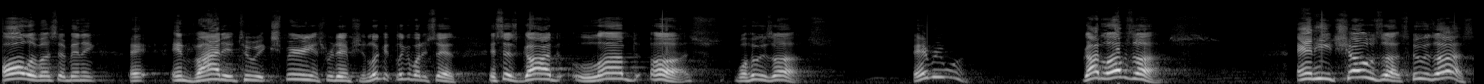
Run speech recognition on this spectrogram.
All of us have been eh, invited to experience redemption. Look at, look at what it says. It says, God loved us. Well, who is us? Everyone. God loves us. And He chose us. Who is us?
